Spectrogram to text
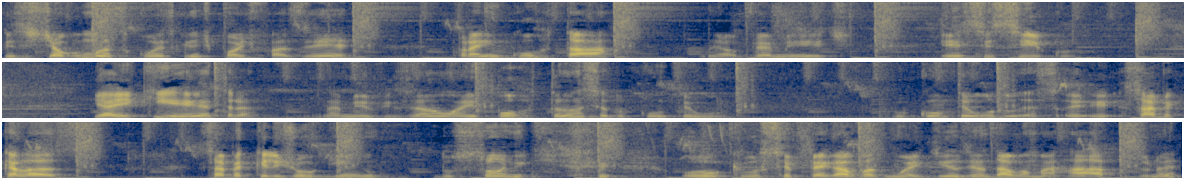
existem algumas coisas que a gente pode fazer para encurtar, né, obviamente, esse ciclo. E aí que entra, na minha visão, a importância do conteúdo. O conteúdo, é, é, sabe aquelas, sabe aquele joguinho do Sonic, ou que você pegava as moedinhas e andava mais rápido, né?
